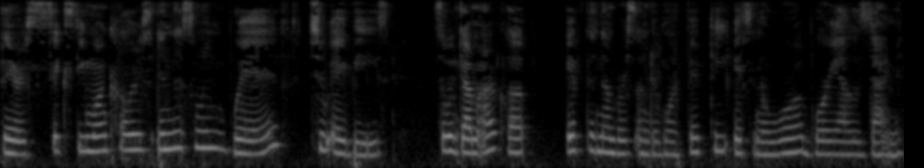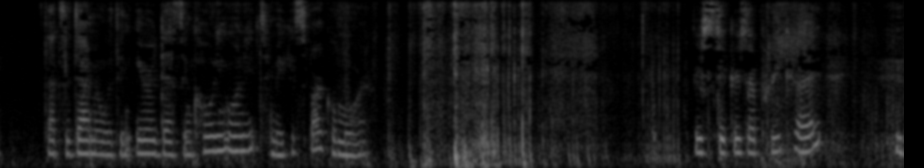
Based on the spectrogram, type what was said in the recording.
There's 61 colors in this one with two ABs. So with Diamond Art Club, if the number is under 150, it's an Aurora Borealis diamond. That's a diamond with an iridescent coating on it to make it sparkle more. Your stickers are pre-cut.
